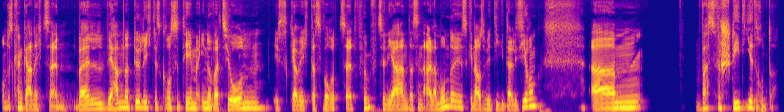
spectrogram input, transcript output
und es kann gar nicht sein, weil wir haben natürlich das große Thema Innovation ist, glaube ich, das Wort seit 15 Jahren, das in aller Munde ist, genauso wie Digitalisierung. Ähm, was versteht ihr darunter?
